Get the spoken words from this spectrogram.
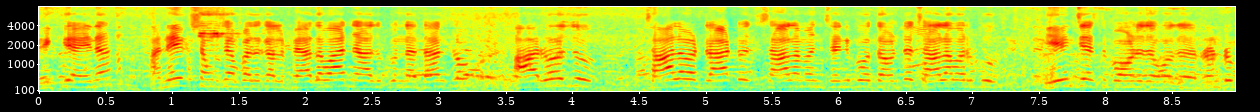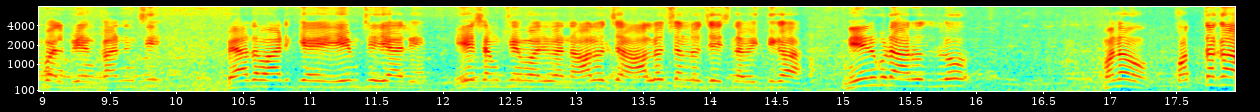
వ్యక్తి అయిన అనేక సంక్షేమ పథకాలు పేదవారిని ఆదుకున్న దాంట్లో ఆ రోజు చాలా డాట్ వచ్చి చాలామంది చనిపోతూ ఉంటే చాలా వరకు ఏం చేస్తే బాగుండదు ఒక రెండు రూపాయల బియ్యం కానించి పేదవాడికి ఏం చేయాలి? ఏ సంక్షేమాలు అనే ఆలోచన ఆలోచనలో చేసిన వ్యక్తిగా నేను కూడా ఆ రోజుల్లో మనం కొత్తగా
